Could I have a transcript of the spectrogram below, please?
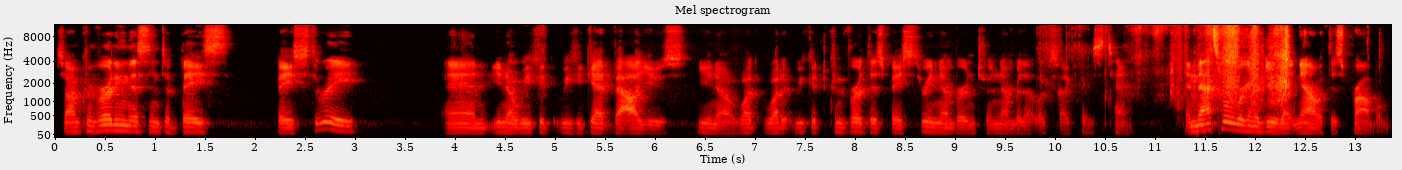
So I'm converting this into base base 3 and you know we could we could get values you know what what we could convert this base 3 number into a number that looks like base 10 and that's what we're going to do right now with this problem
